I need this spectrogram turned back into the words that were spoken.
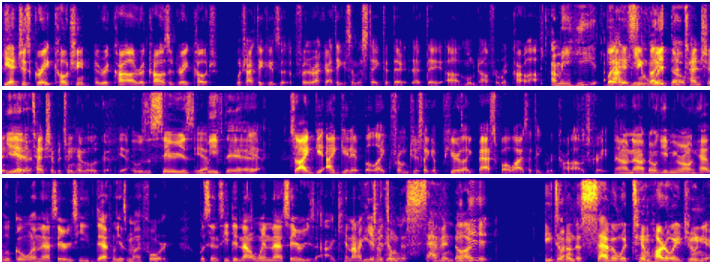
He had just great coaching. And Rick Carlisle, Rick Carlisle's a great coach, which I think is a, for the record, I think it's a mistake that they that they uh, moved on from Rick Carlisle. I mean, he. But I, it he seemed quit like though. the tension, yeah. the tension between him and Luka, yeah. It was a serious Yeah. beef they had. Yeah. So I get I get it, but like from just like a pure like basketball wise, I think Rick Carlisle was great. Now, now, don't get me wrong. Had Luka won that series, he definitely is my four. But since he did not win that series, I cannot He give it to him him. to seven, dog. He, did. Took But- him to seven with Tim Hardaway Jr.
